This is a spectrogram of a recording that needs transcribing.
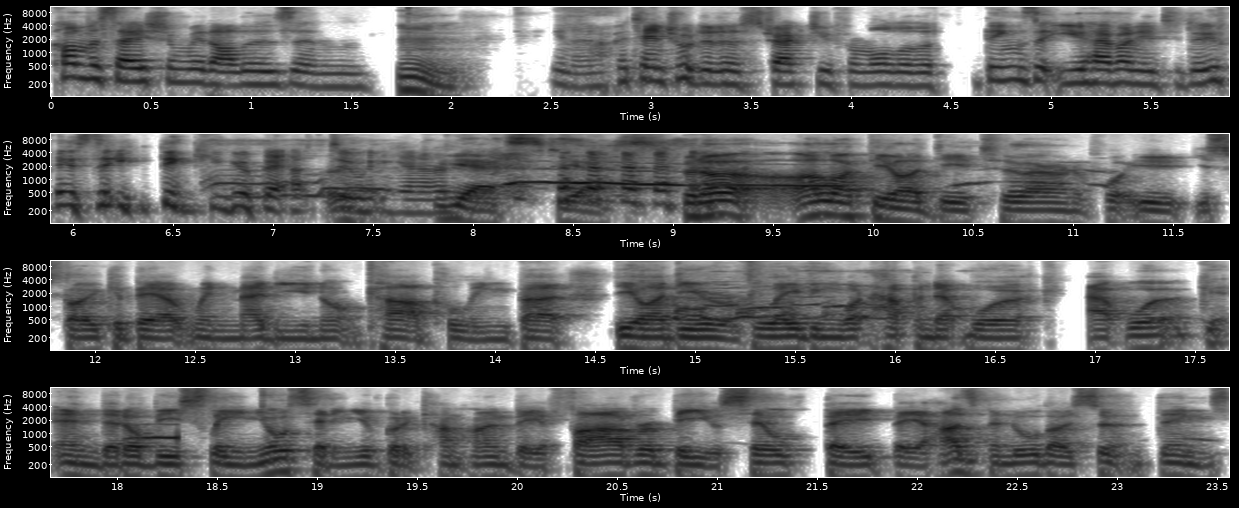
conversation with others and Mm. You know, potential to distract you from all of the things that you have on your to-do list that you're thinking about doing, Aaron. Yes, yes. but I, I like the idea too, Aaron, of what you, you spoke about when maybe you're not carpooling, but the idea of leaving what happened at work at work. And that obviously in your setting, you've got to come home, be a father, be yourself, be, be a husband, all those certain things.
